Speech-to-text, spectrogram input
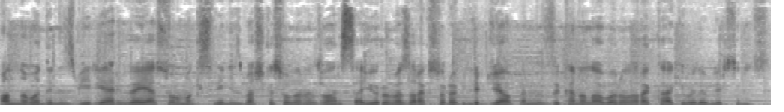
Anlamadığınız bir yer veya sormak istediğiniz başka sorularınız varsa yorum yazarak sorabilir, cevaplarınızı kanala abone olarak takip edebilirsiniz.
